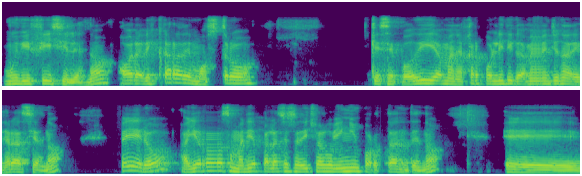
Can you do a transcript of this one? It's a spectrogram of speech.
muy difíciles, ¿no? Ahora, Vizcarra demostró que se podía manejar políticamente una desgracia, ¿no? Pero ayer Rosa María Palacios ha dicho algo bien importante, ¿no? Eh,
